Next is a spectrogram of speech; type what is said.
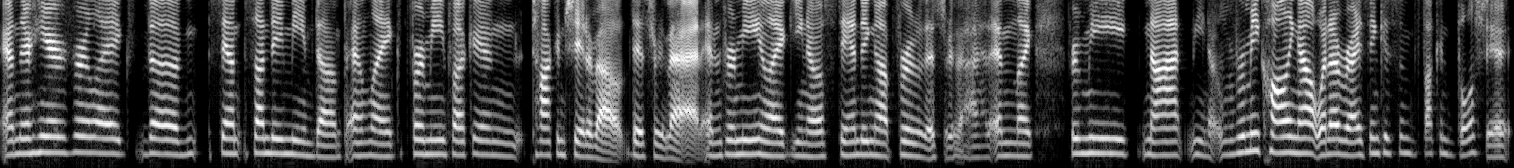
and they're here for like the Sun- Sunday meme dump and like for me fucking talking shit about this or that and for me like you know standing up for this or that and like for me not you know for me calling out whatever I think is some fucking bullshit.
